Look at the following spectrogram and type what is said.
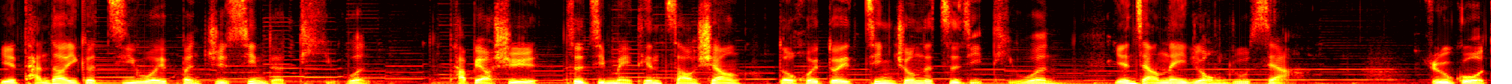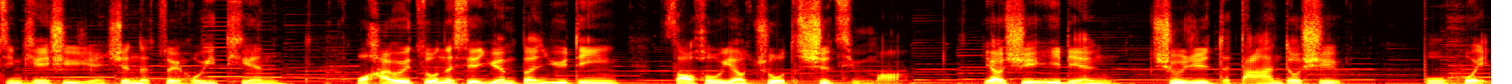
也谈到一个极为本质性的提问。他表示自己每天早上都会对镜中的自己提问。演讲内容如下：如果今天是人生的最后一天，我还会做那些原本预定稍后要做的事情吗？要是一连数日的答案都是不会，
